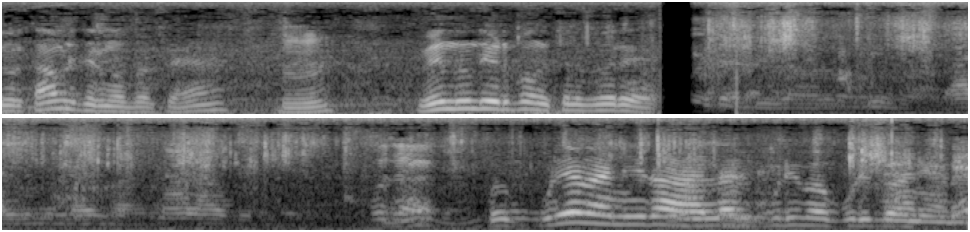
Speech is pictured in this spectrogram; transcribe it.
இங்க ஒரு காமெடி தெரியுமா பாஸ் விழுந்து வந்து எடுப்பாங்க சில பேர். புடியா நீ தான் எல்லாரும் புடிப்பா புடிப்பா நீ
